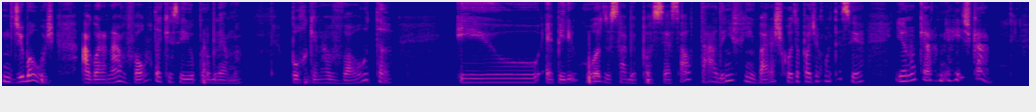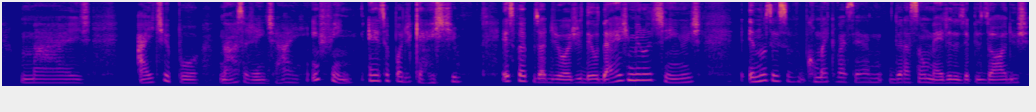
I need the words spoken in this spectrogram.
de boas. Agora, na volta que seria o problema. Porque na volta eu é perigoso, sabe? Eu posso ser assaltado, enfim, várias coisas podem acontecer e eu não quero me arriscar. Mas aí tipo, nossa, gente, ai, enfim, esse é o podcast. Esse foi o episódio de hoje, deu 10 minutinhos. Eu não sei se, como é que vai ser a duração média dos episódios.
